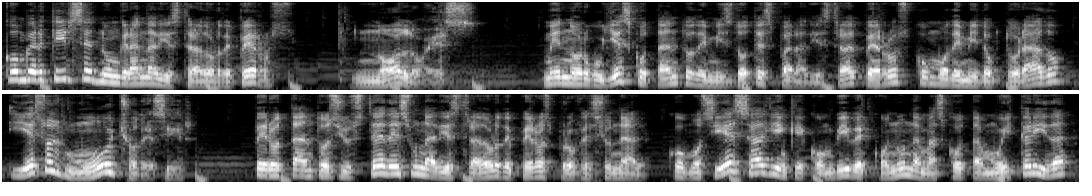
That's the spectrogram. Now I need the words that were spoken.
convertirse en un gran adiestrador de perros. No lo es. Me enorgullezco tanto de mis dotes para adiestrar perros como de mi doctorado, y eso es mucho decir. Pero tanto si usted es un adiestrador de perros profesional, como si es alguien que convive con una mascota muy querida,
